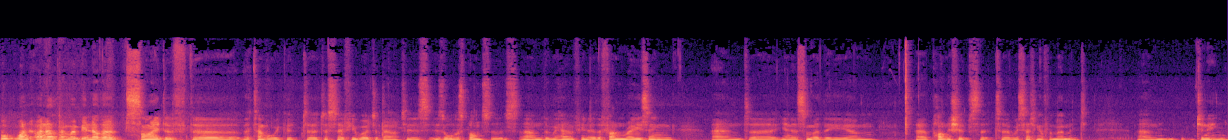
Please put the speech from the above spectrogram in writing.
Well, one another there might be another side of the the temple we could uh, just say a few words about is is all the sponsors um, that we have. You know, the fundraising, and uh, you know some of the um, uh, partnerships that uh, we're setting up at the moment. Um, Janine,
